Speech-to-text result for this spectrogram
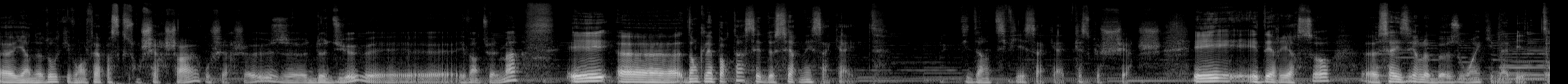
Euh, il y en a d'autres qui vont le faire parce qu'ils sont chercheurs ou chercheuses de Dieu, éventuellement. Et donc, l'important, c'est de cerner sa quête, d'identifier sa quête. Qu'est-ce que je cherche? Et, derrière ça, euh, saisir le besoin qui m'habite.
